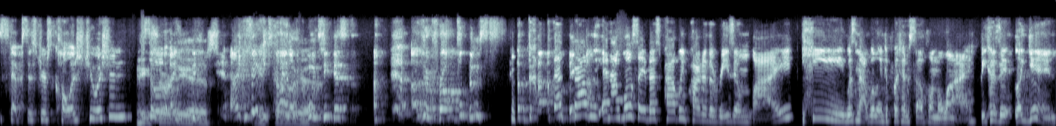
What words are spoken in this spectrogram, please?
stepsister's college tuition? He so surely I think, is. I think he Tyler Posey has other problems that's probably, and I will say that's probably part of the reason why he was not willing to put himself on the line. Because it, again,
